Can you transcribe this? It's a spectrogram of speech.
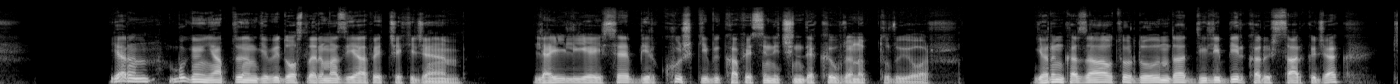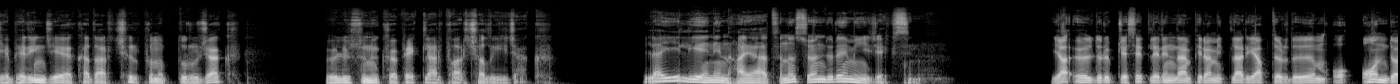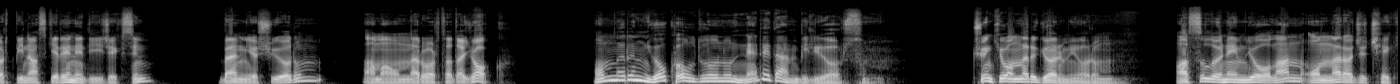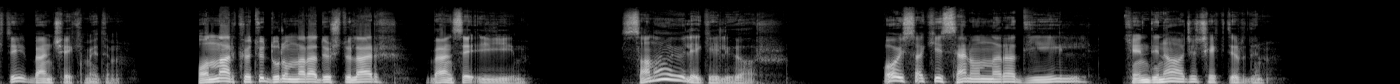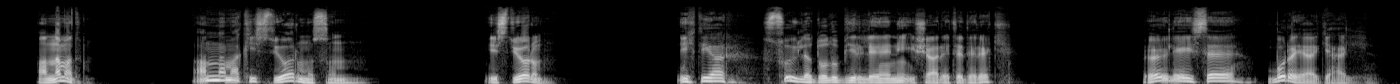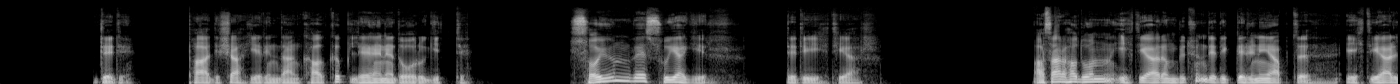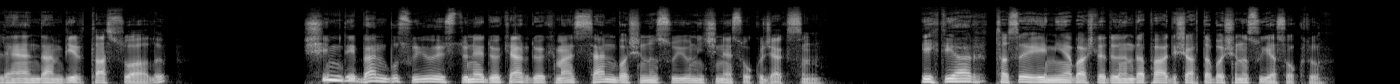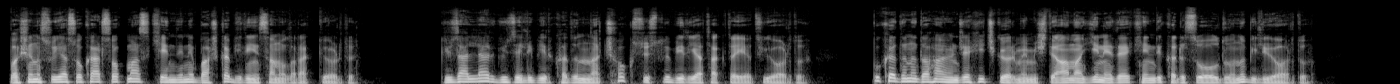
Yarın bugün yaptığım gibi dostlarıma ziyafet çekeceğim. Lailiye ise bir kuş gibi kafesin içinde kıvranıp duruyor. Yarın kazağa oturduğunda dili bir karış sarkacak, geberinceye kadar çırpınıp duracak, ölüsünü köpekler parçalayacak.'' Lailiye'nin hayatını söndüremeyeceksin. Ya öldürüp cesetlerinden piramitler yaptırdığım o 14 bin askere ne diyeceksin? Ben yaşıyorum ama onlar ortada yok. Onların yok olduğunu nereden biliyorsun? Çünkü onları görmüyorum. Asıl önemli olan onlar acı çekti, ben çekmedim. Onlar kötü durumlara düştüler, bense iyiyim. Sana öyle geliyor.'' Oysa ki sen onlara değil, kendine acı çektirdin. Anlamadım. Anlamak istiyor musun? İstiyorum. İhtiyar suyla dolu bir leğeni işaret ederek, ''Öyleyse buraya gel.'' dedi. Padişah yerinden kalkıp leğene doğru gitti. ''Soyun ve suya gir.'' dedi ihtiyar. Asarhadon ihtiyarın bütün dediklerini yaptı. İhtiyar leğenden bir tas su alıp, ''Şimdi ben bu suyu üstüne döker dökmez sen başını suyun içine sokacaksın.'' İhtiyar tası eğmeye başladığında padişah da başını suya soktu. Başını suya sokar sokmaz kendini başka bir insan olarak gördü. Güzeller güzeli bir kadınla çok süslü bir yatakta yatıyordu. Bu kadını daha önce hiç görmemişti ama yine de kendi karısı olduğunu biliyordu.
